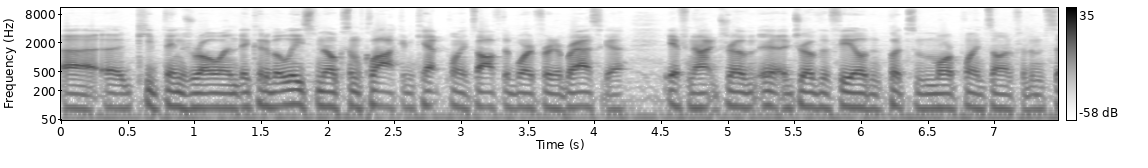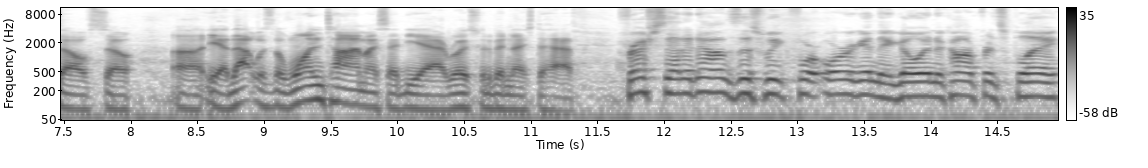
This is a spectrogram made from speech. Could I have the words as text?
uh, uh, keep things rolling. They could have at least milked some clock and kept points off the board for Nebraska, if not drove uh, drove the field and put some more points on for themselves. So uh, yeah, that was the one time I said, yeah, Royce would have been nice to have. Fresh set of downs this week for Oregon. They go into conference play.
